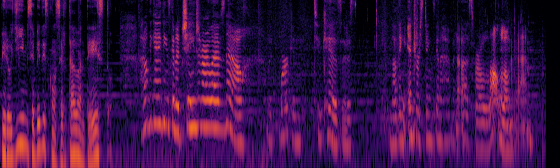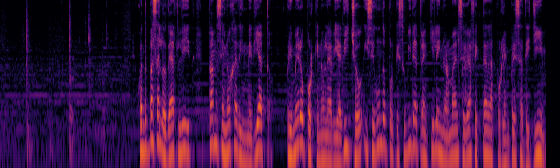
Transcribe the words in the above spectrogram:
pero Jim se ve desconcertado ante esto. I don't think anything's gonna change in our lives now. With work and two kids, I just Nothing interesting is going to happen to us for a long, long time. Cuando pasa lo de Athlete, Pam se enoja de inmediato, Primero porque no le había dicho y segundo porque su vida tranquila y normal se ve afectada por la empresa de Jim.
